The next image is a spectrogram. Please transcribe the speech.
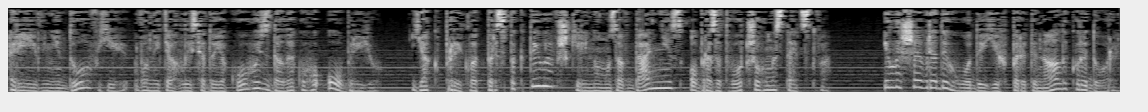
Рівні довгі вони тяглися до якогось далекого обрію, як приклад перспективи в шкільному завданні з образотворчого мистецтва, і лише в ряди годи їх перетинали коридори.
